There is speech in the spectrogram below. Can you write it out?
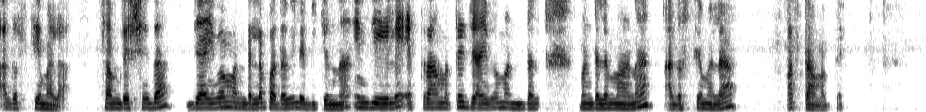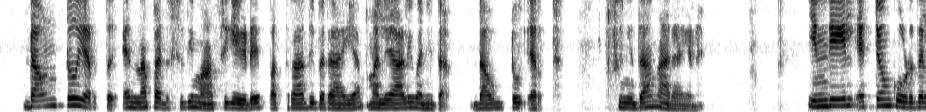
അഗസ്ത്യമല? സംരക്ഷിത ജൈവമണ്ഡല പദവി ലഭിക്കുന്ന ഇന്ത്യയിലെ എത്രാമത്തെ ജൈവമണ്ഡൽ മണ്ഡലമാണ് അഗസ്ത്യമല പത്താമത്തെ. ഡൗൺ ടു എർത്ത് എന്ന പരിസ്ഥിതി മാസികയുടെ പത്രാധിപരായ മലയാളി വനിത Down to Earth Sunita Narayanan. ഇന്ത്യയിൽ ഏറ്റവും കൂടുതൽ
